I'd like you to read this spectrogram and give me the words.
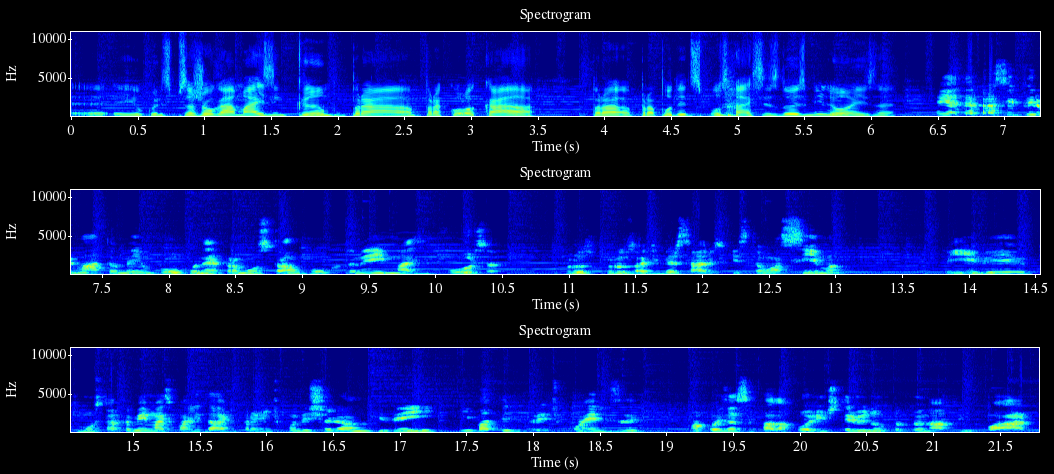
É, e o Corinthians precisa jogar mais em campo para colocar para poder disputar esses 2 milhões, né? E até para se firmar também um pouco, né? Para mostrar um pouco também mais de força para os adversários que estão acima e mostrar também mais qualidade para a gente poder chegar no que vem e bater de frente com eles, né? Uma coisa é você falar, pô, a gente terminou o campeonato em quarto,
